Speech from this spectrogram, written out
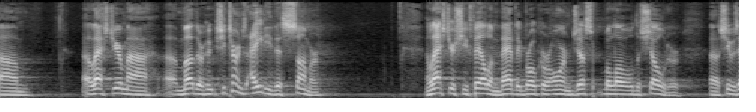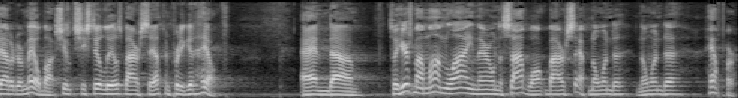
Um, uh, last year, my uh, mother, who she turns 80 this summer, and last year she fell and badly broke her arm just below the shoulder. Uh, she was out at her mailbox. She, she still lives by herself in pretty good health. And um, so here's my mom lying there on the sidewalk by herself, no one to, no one to help her.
